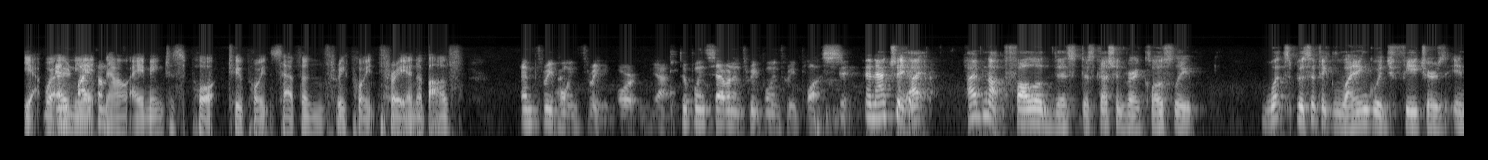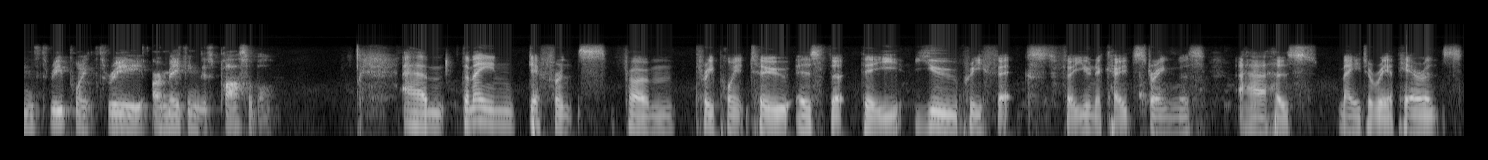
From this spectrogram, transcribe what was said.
yeah, we're And only Python- now aiming to support 2.7, 3.3, and above. And 3.3, or yeah, 2.7 and 3.3 plus. And actually, I I've not followed this discussion very closely. What specific language features in 3.3 are making this possible? Um, the main difference from 3.2 is that the U prefix for Unicode strings uh, has made a reappearance.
